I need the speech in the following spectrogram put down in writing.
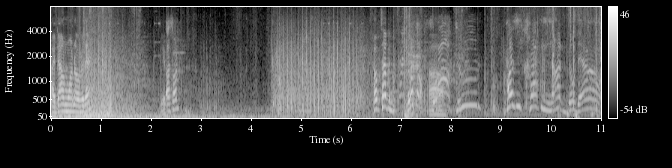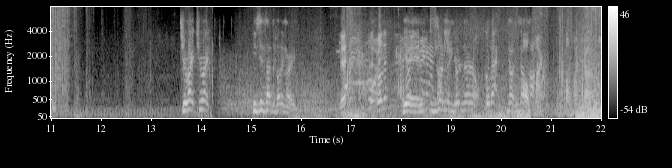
I down one over there. Yep. Last one. Help Tevin! What the Ah. fuck, dude? How does he crack and not go down? To your right, to your right. He's inside the building already. This? This building? Yeah, yeah, yeah. He's already in your no, no, no. Go back. No, he's on Oh top. my. Oh my gosh.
